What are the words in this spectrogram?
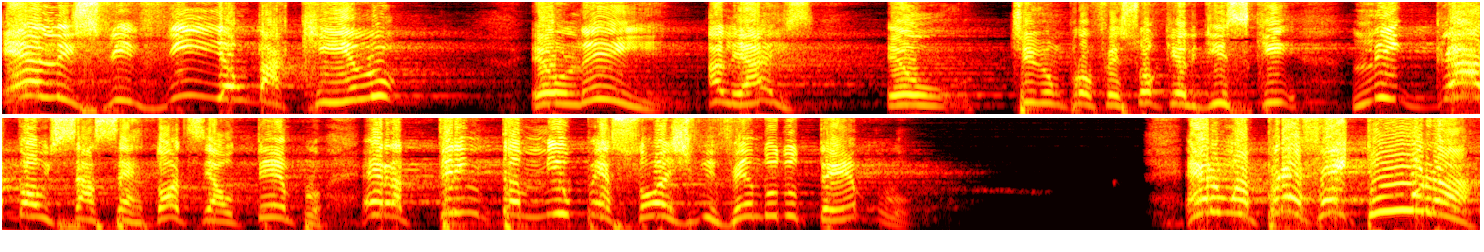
Eles viviam daquilo. Eu li, aliás, eu tive um professor que ele disse que ligado aos sacerdotes e ao templo, era 30 mil pessoas vivendo do templo. Era uma prefeitura.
